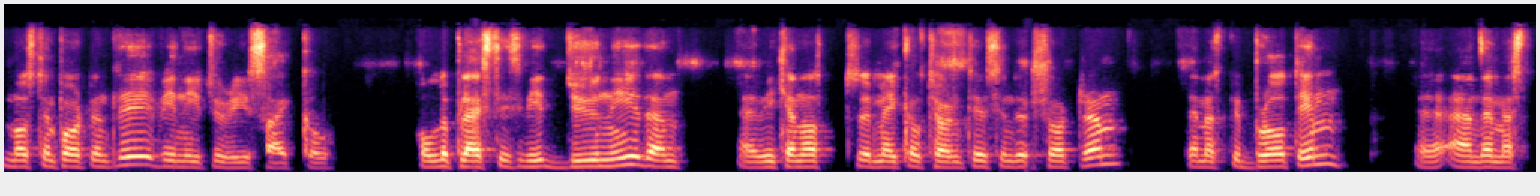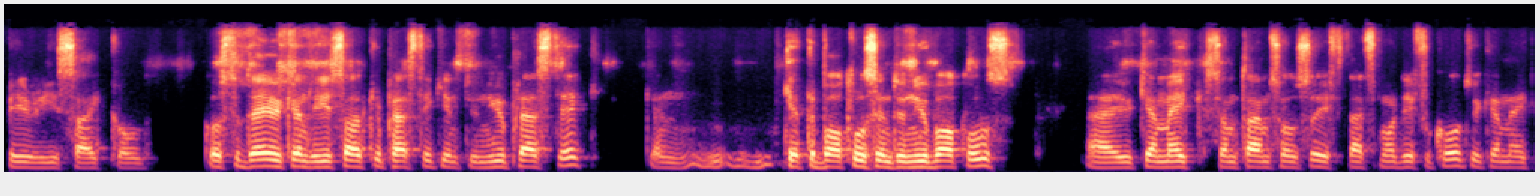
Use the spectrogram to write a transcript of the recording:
most importantly, we need to recycle all the plastics we do need, and uh, we cannot make alternatives in the short term. They must be brought in uh, and they must be recycled. Because today we can recycle plastic into new plastic, can get the bottles into new bottles. Uh, you can make sometimes also, if that's more difficult, you can make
